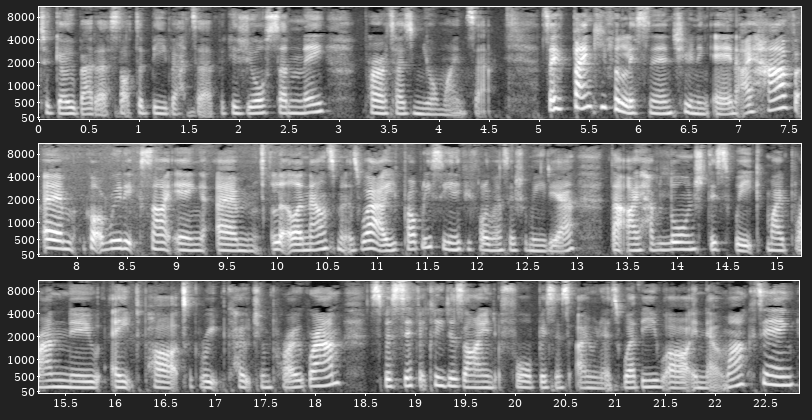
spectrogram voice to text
to go better, start to be better because you're suddenly prioritizing your mindset. So thank you for listening and tuning in. I have um, got a really exciting um, little announcement as well. You've probably seen if you follow me on social media that I have launched this week my brand new eight part group coaching program specifically designed for business owners, whether you are in network marketing,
